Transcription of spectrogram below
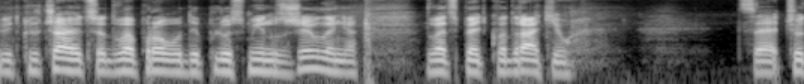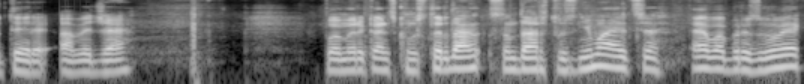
відключаються два проводи плюс-мінус живлення 25 квадратів. Це 4 AVG. По американському стандарту знімається Ева брезговик.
